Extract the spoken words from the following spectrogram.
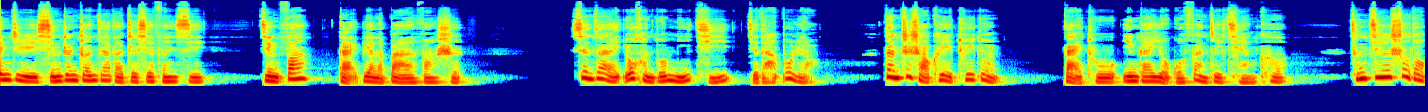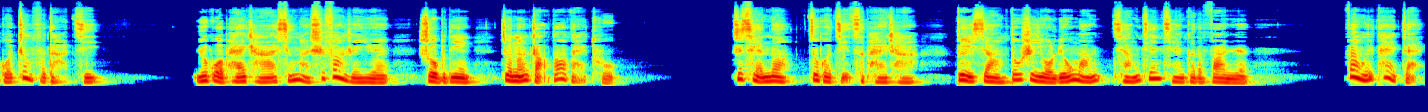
根据刑侦专家的这些分析，警方改变了办案方式。现在有很多谜题解答不了，但至少可以推断，歹徒应该有过犯罪前科，曾经受到过政府打击。如果排查刑满释放人员，说不定就能找到歹徒。之前呢，做过几次排查，对象都是有流氓强奸前科的犯人，范围太窄，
